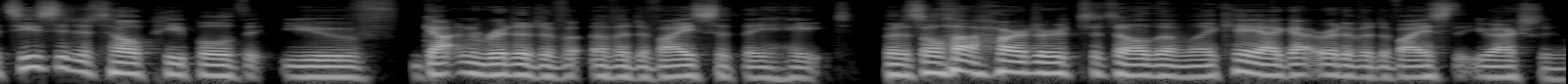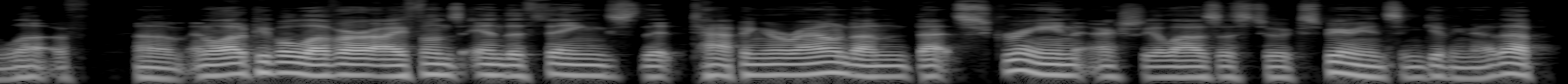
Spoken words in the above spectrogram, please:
it's easy to tell people that you've gotten rid of of a device that they hate, but it's a lot harder to tell them like, "Hey, I got rid of a device that you actually love." Um, and a lot of people love our iPhones and the things that tapping around on that screen actually allows us to experience. And giving that up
